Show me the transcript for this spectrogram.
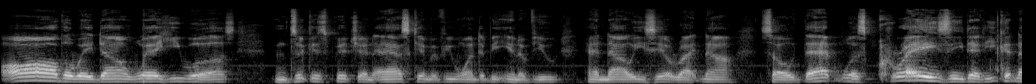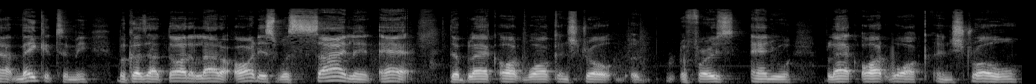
All the way down where he was, and took his picture and asked him if he wanted to be interviewed. And now he's here right now. So that was crazy that he could not make it to me because I thought a lot of artists were silent at the Black Art Walk and Stroll, uh, the first annual Black Art Walk and Stroll.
